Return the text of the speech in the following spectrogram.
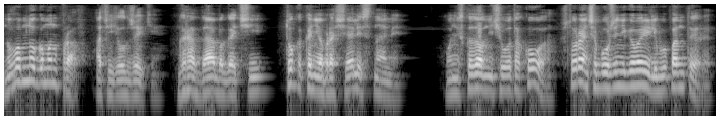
«Ну, во многом он прав», – ответил Джеки. «Города, богачи, то, как они обращались с нами. Он не сказал ничего такого, что раньше бы уже не говорили бы пантеры.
